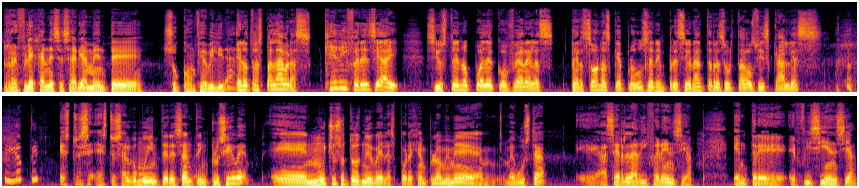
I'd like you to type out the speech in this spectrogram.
refleja necesariamente su confiabilidad. En otras palabras, ¿qué diferencia hay si usted no puede confiar en las personas que producen impresionantes resultados fiscales? Esto es, esto es algo muy interesante, inclusive en muchos otros niveles. Por ejemplo, a mí me, me gusta eh, hacer la diferencia entre eficiencia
